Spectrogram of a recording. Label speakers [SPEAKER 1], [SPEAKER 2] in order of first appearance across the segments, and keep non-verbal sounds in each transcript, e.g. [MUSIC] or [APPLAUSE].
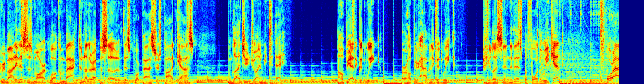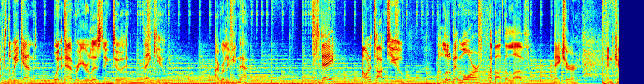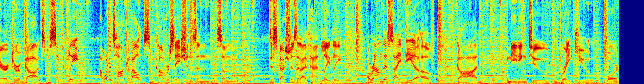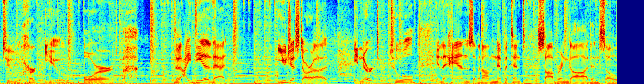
[SPEAKER 1] everybody. This is Mark. Welcome back to another episode of this Poor Pastor's podcast. I'm glad you joined me today. I hope you had a good week, or I hope you're having a good week. If you're listening to this before the weekend or after the weekend, whenever you're listening to it, thank you. I really mean that. Today, I want to talk to you a little bit more about the love, nature, and character of God. Specifically, I want to talk about some conversations and some discussions that I've had lately around this idea of God needing to break you or to hurt you, or the idea that you just are a inert tool in the hands of an omnipotent, sovereign God, and so,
